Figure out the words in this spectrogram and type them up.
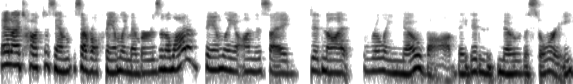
and I talked to some, several family members, and a lot of family on this side did not really know Bob. They didn't know the story.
